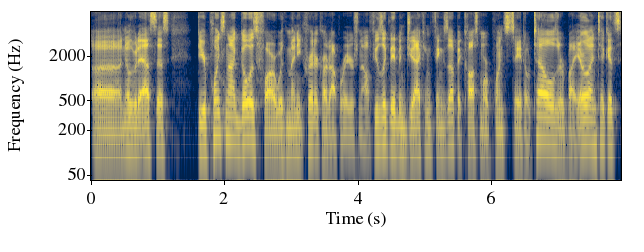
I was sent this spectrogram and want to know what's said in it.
Uh, another way to ask this do your points not go as far with many credit card operators now? It feels like they've been jacking things up. It costs more points to stay at hotels or buy airline tickets.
